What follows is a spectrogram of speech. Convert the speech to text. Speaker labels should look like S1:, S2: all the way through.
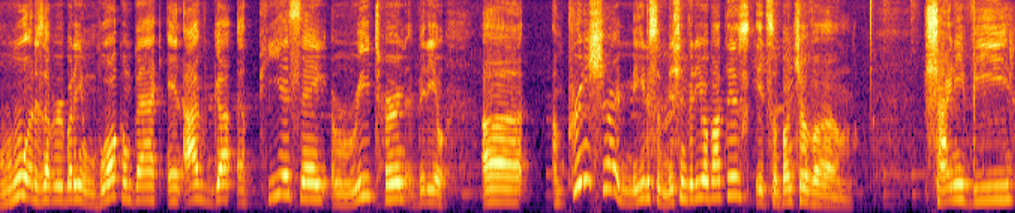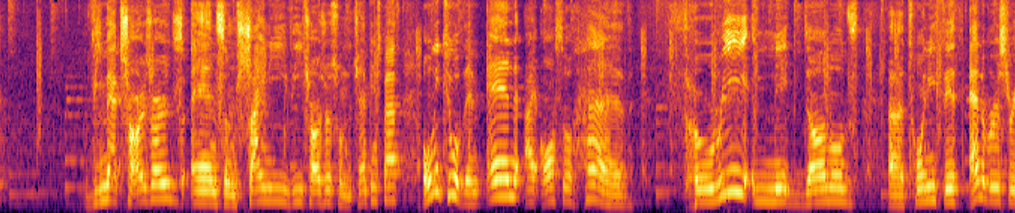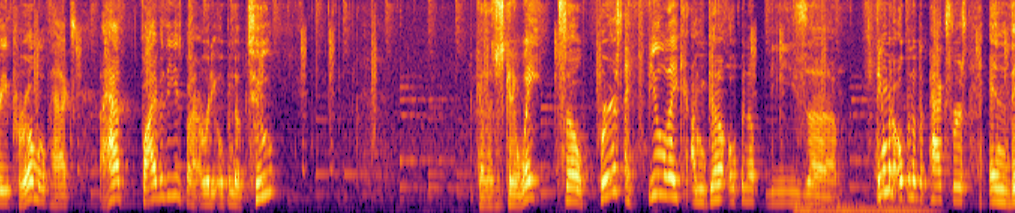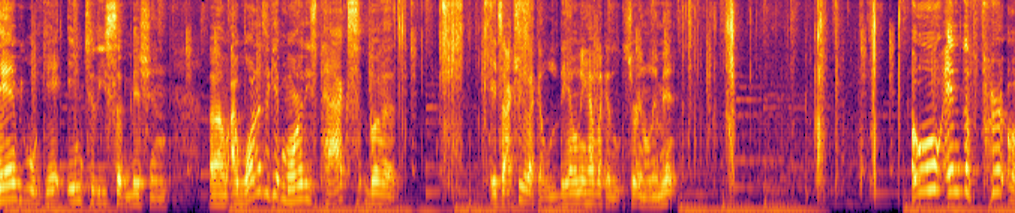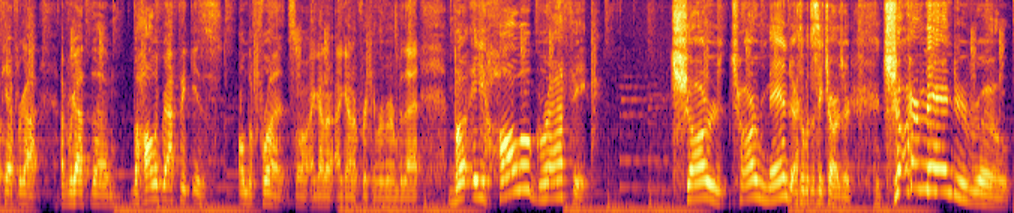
S1: What is up everybody and welcome back and I've got a PSA return video. Uh, I'm pretty sure I made a submission video about this. It's a bunch of um, shiny V VMAX Charizards and some shiny V Charizards from the Champions Path. Only two of them and I also have three McDonald's uh, 25th anniversary promo packs. I have five of these, but I already opened up two because I just couldn't wait. So first, I feel like I'm gonna open up these. Uh, I think I'm gonna open up the packs first, and then we will get into the submission. Um, I wanted to get more of these packs, but it's actually like a. They only have like a certain limit. Oh, and the first. Okay, I forgot. I forgot the the holographic is on the front, so I gotta I gotta freaking remember that. But a holographic Char Charmander. I was about to say Charizard. Charmander, bro.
